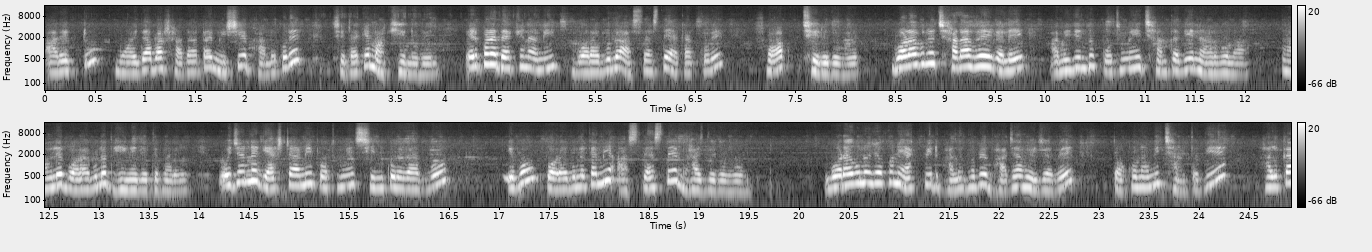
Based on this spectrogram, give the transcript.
আর একটু ময়দা বা সাদাটা মিশিয়ে ভালো করে সেটাকে মাখিয়ে নেবেন। এরপরে দেখেন আমি বড়াগুলো আস্তে আস্তে এক এক করে সব ছেড়ে দেবো। বড়াগুলো ছাড়া হয়ে গেলে আমি কিন্তু প্রথমেই ছান্তা দিয়ে নাড়বো না। তাহলে বড়াগুলো ভেঙে যেতে পারে। ওই জন্য গ্যাসটা আমি প্রথমে সিম করে রাখব এবং বড়াগুলোকে আমি আস্তে আস্তে ভাজতে দেবো। বড়াগুলো যখন এক পিঠ ভালোভাবে ভাজা হয়ে যাবে, তখন আমি ছান্তা দিয়ে হালকা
